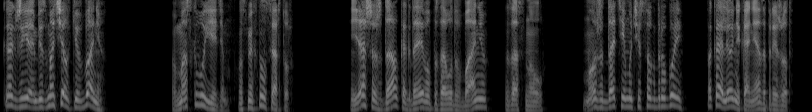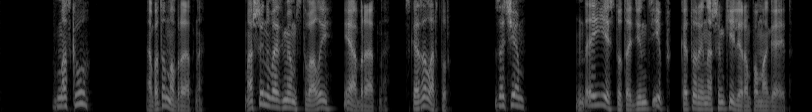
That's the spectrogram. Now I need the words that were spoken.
«Как же я без мочалки в баню?» «В Москву едем», — усмехнулся Артур. Яша ждал, когда его позовут в баню, заснул. Может, дать ему часок-другой, пока Леня коня запряжет. «В Москву?» А потом обратно. Машину возьмем, стволы и обратно, — сказал Артур. «Зачем?» «Да и есть тут один тип, который нашим киллерам помогает.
